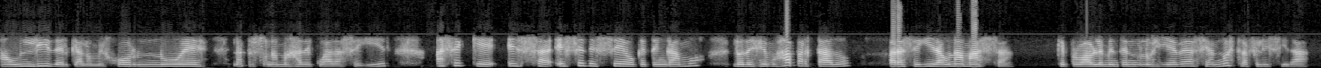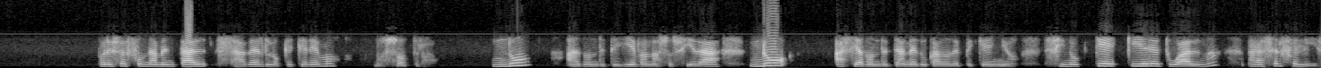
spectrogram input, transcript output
a un líder que a lo mejor no es la persona más adecuada a seguir, hace que esa, ese deseo que tengamos lo dejemos apartado para seguir a una masa que probablemente no nos lleve hacia nuestra felicidad. Por eso es fundamental saber lo que queremos nosotros, no a donde te lleva una sociedad, no hacia donde te han educado de pequeño, sino qué quiere tu alma para ser feliz.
